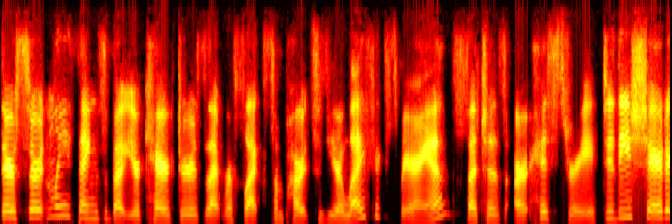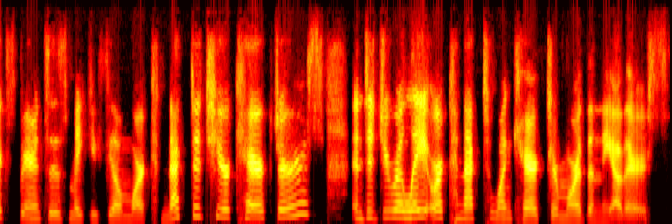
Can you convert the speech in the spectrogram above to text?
There are certainly things about your characters that reflect some parts of your life experience, such as art history. Do these shared experiences make you feel more connected to your characters? And did you relate or connect to one character more than the others?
